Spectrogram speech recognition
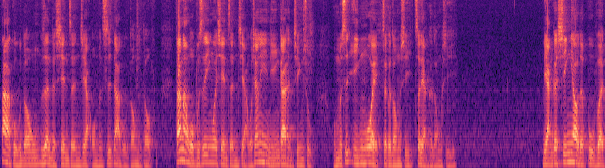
大股东认的现增价，我们吃大股东的豆腐。当然，我不是因为现增价，我相信你应该很清楚，我们是因为这个东西，这两个东西，两个新药的部分，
